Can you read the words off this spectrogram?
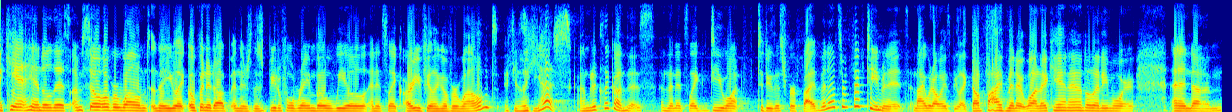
I can't handle this. I'm so overwhelmed. And then you like open it up and there's this beautiful rainbow wheel and it's like, are you feeling overwhelmed? And you're like, yes, I'm going to click on this. And then it's like, do you want to do this for five minutes or 15 minutes? And I would always be like, the five minute one, I can't handle anymore. And, um,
